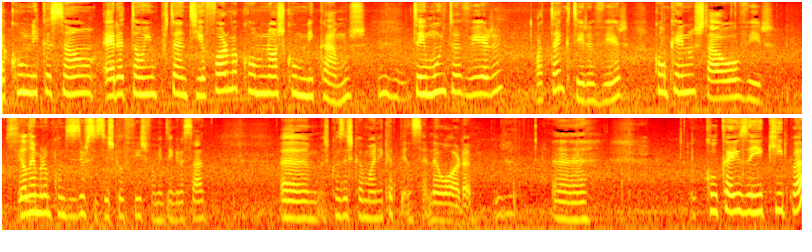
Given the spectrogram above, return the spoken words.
a comunicação era tão importante e a forma como nós comunicamos Uhum. tem muito a ver, ou tem que ter a ver, com quem nos está a ouvir. Eu lembro-me que um dos exercícios que eu fiz foi muito engraçado. As coisas que a Mónica pensa na hora. Ah, Coloquei-os em equipa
